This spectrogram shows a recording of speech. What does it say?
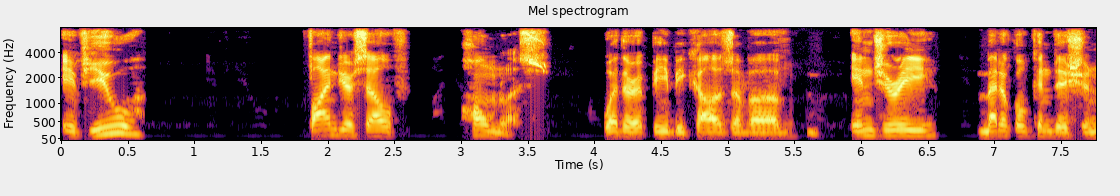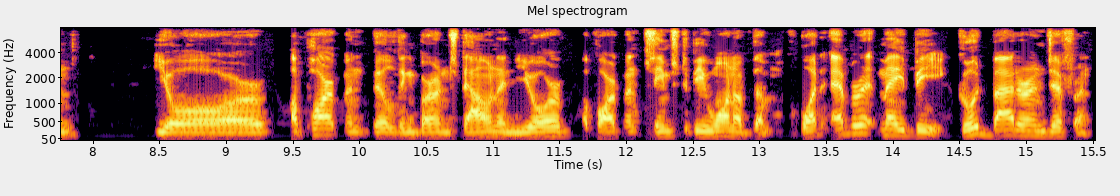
if you find yourself homeless, whether it be because of a mm-hmm. injury, medical condition, your apartment building burns down and your apartment seems to be one of them. Whatever it may be, good, bad, or indifferent,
